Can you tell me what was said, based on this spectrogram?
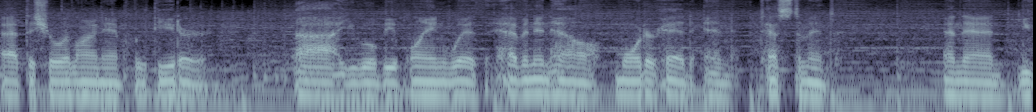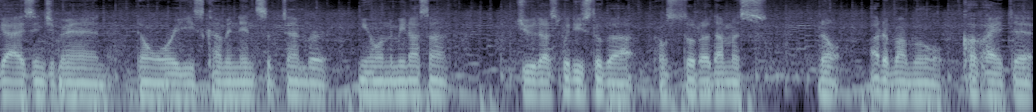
at the Shoreline Amphitheater. Uh, you will be playing with Heaven and Hell, Motörhead, and Testament. And then, you guys in Japan, don't worry, he's coming in September. 日本の皆さんジューダス・プリストがノストラダムスのアルバムを抱えて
